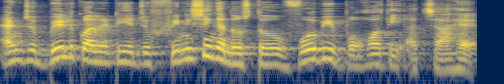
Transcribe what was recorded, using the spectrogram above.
एंड जो बिल्ड क्वालिटी है, जो फिनिशिंग है दोस्तों, वो भी बहुत ही अच्छा है।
